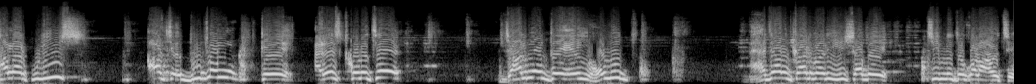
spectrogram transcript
থানার পুলিশ আজ দুজনকে অ্যারেস্ট করেছে। যার মধ্যে এই হলুদ ভেজাল কারবারি হিসাবে চিহ্নিত করা হয়েছে।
